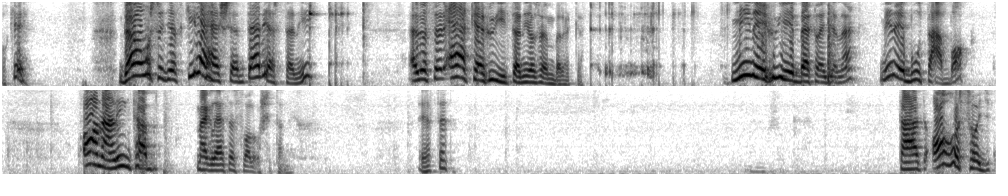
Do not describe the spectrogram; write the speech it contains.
oké? Okay? De ahhoz hogy ezt ki lehessen terjeszteni először el kell hülyíteni az embereket minél hülyébbek legyenek minél butábbak annál inkább meg lehet ezt valósítani érted? tehát ahhoz hogy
